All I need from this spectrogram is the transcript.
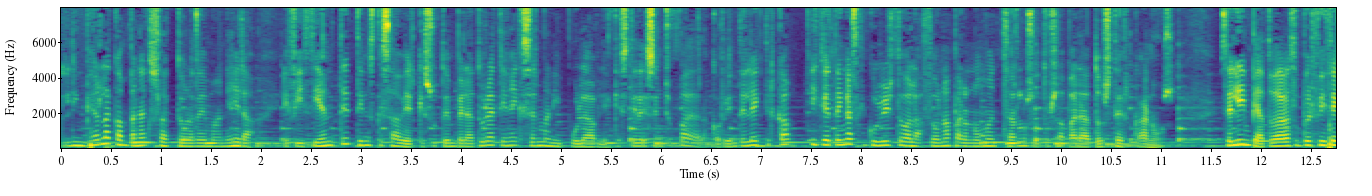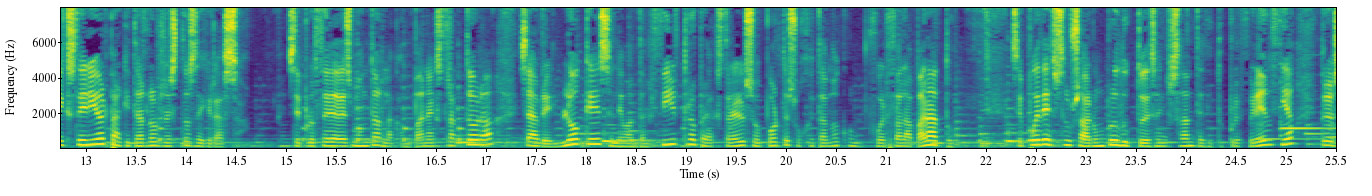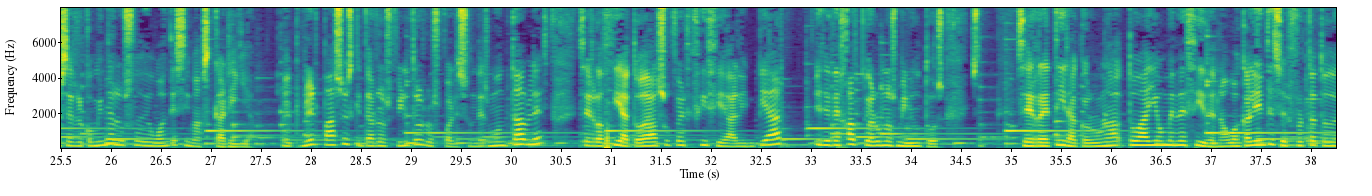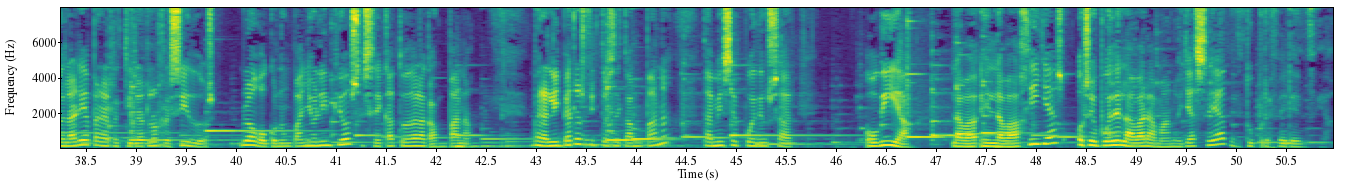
limpiar la campana extractora de manera eficiente, tienes que saber que su temperatura tiene que ser manipulable, que esté desenchufada de la corriente eléctrica y que tengas que cubrir toda la zona para no manchar los otros aparatos cercanos. Se limpia toda la superficie exterior para quitar los restos de grasa. Se procede a desmontar la campana extractora, se abre el bloque, se levanta el filtro para extraer el soporte sujetando con fuerza el aparato. Se puede usar un producto desengrasante de tu preferencia, pero se recomienda el uso de guantes y mascarilla. El primer paso es quitar los filtros, los cuales son desmontables, se rocía toda la superficie a limpiar y se deja actuar unos minutos. Se retira con una toalla humedecida en agua caliente y se frota todo el área para retirar los residuos. Luego, con un paño limpio, se seca toda la campana. Para limpiar los filtros de campana, también se puede usar o vía en lavavajillas o se puede lavar a mano, ya sea de tu preferencia.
